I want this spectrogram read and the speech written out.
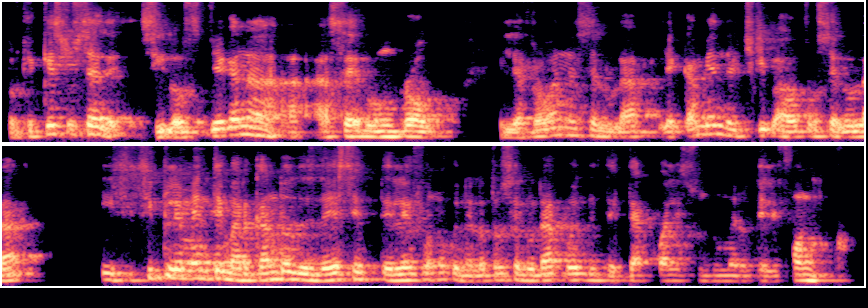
Porque ¿qué sucede? Si los llegan a, a hacer un robo y le roban el celular, le cambian el chip a otro celular, y simplemente marcando desde ese teléfono con el otro celular pueden detectar cuál es su número telefónico.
